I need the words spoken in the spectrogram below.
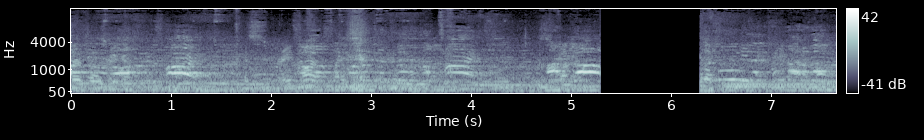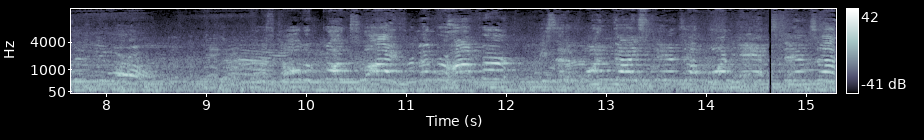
first. This is crazy. Oh, The movie that came out of World. Called A Bug's Life. Remember Hopper? He said if one guy stands up, one hand stands up.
